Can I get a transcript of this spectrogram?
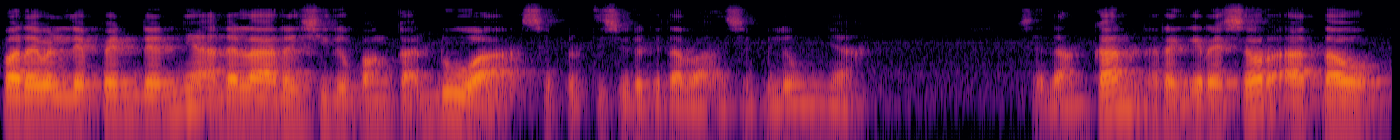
variabel dependennya adalah residu pangkat 2 seperti sudah kita bahas sebelumnya. Sedangkan regresor atau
